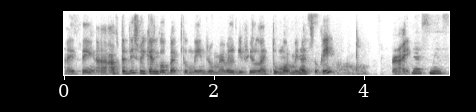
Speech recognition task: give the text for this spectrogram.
I think uh, after this we can go back to main room. I will give you like two more minutes. Yes. Okay. Right. Yes, Miss.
